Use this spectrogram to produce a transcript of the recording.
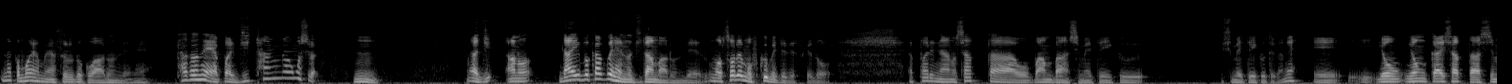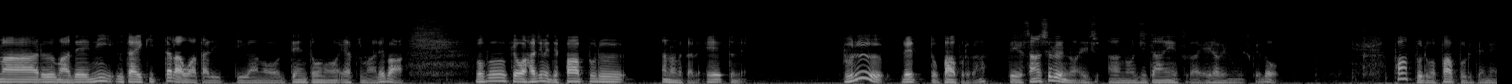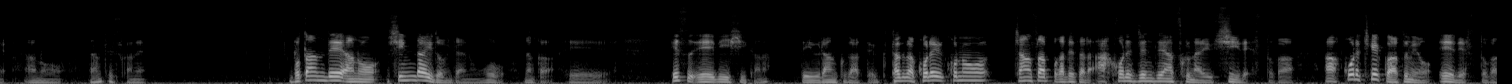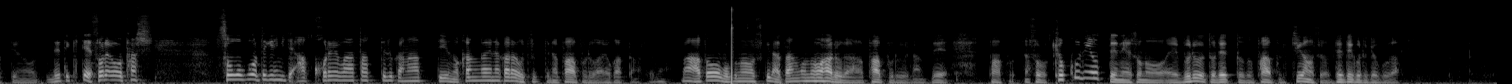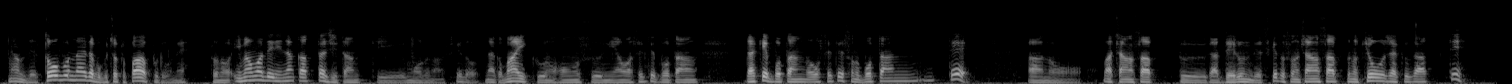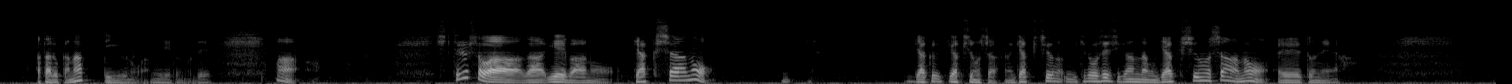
なんかモヤモヤするとこはあるんでね。ただね、やっぱり時短が面白い。うん。あじあの、内部確変の時短もあるんで、もうそれも含めてですけど、やっぱりね、あの、シャッターをバンバン閉めていく、閉めていくというかね、えー、4, 4回シャッター閉まるまでに歌い切ったらお渡りっていう、あの、伝統のやつもあれば、僕今日初めてパープル、あの中で、えー、っとね、ブルー、レッド、パープルかな？っていう3種類のあの時短演出が選べるんですけど、パープルはパープルでね、あの、なんていうんですかね、ボタンで、あの、信頼度みたいなのを、なんか、えー、SABC かなっていうランクがあって、例えばこれ、このチャンスアップが出たら、あ、これ全然熱くない C ですとか、あ、これ結構集めよう A ですとかっていうのを出てきて、それを足し、総合的に見て、あ、これは当たってるかなっていうのを考えながら打つっていうのはパープルは良かったんですよね。まあ、あと僕の好きな単語のワールがパープルなんで、パープル、その曲によってね、その、えブルーとレッドとパープル違うんですよ。出てくる曲が。なので、当分の間僕ちょっとパープルをね、その今までになかった時短っていうモードなんですけど、なんかマイクの本数に合わせてボタン、だけボタンが押せて、そのボタンで、あの、まあ、チャンスアップが出るんですけど、そのチャンスアップの強弱があって、当たるかなっていうのが見れるので、まあ、知ってる人は、が言えば、あの、逆者の、逆、逆襲のシャアですね。逆襲の、機動戦士ガンダム逆襲のシャアの、えっ、ー、とね、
